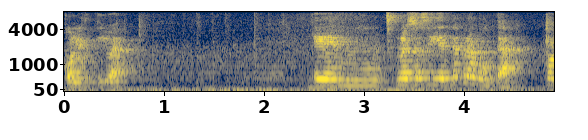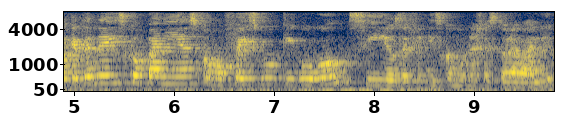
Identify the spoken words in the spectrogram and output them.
colectiva. Em, nuestra siguiente pregunta. ¿Por qué tenéis compañías como Facebook y Google si os definís como una gestora value?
